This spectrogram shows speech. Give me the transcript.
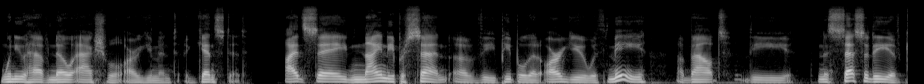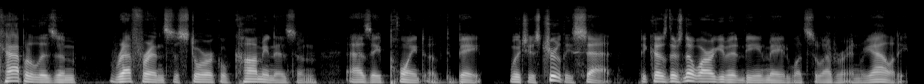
when you have no actual argument against it. I'd say 90% of the people that argue with me about the necessity of capitalism reference historical communism as a point of debate, which is truly sad because there's no argument being made whatsoever in reality.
